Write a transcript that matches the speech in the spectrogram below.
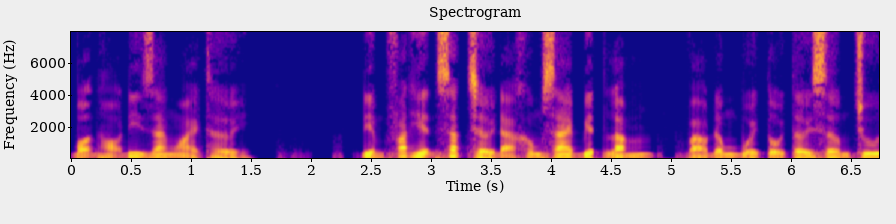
bọn họ đi ra ngoài thời. Điểm phát hiện sắc trời đã không sai biệt lắm, vào đông buổi tối tơi sơm chút,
